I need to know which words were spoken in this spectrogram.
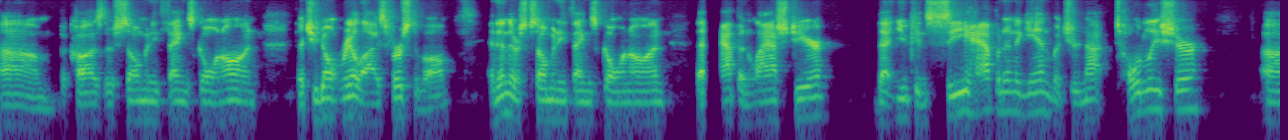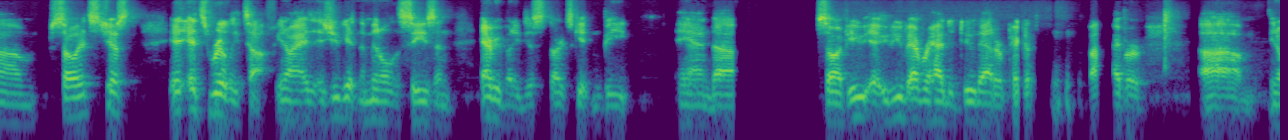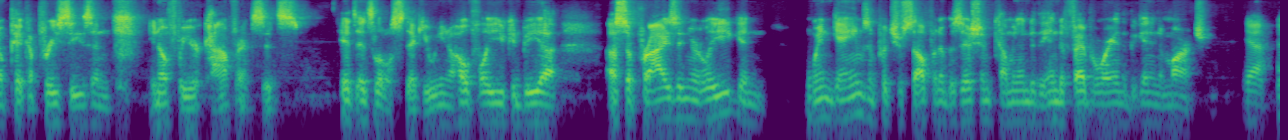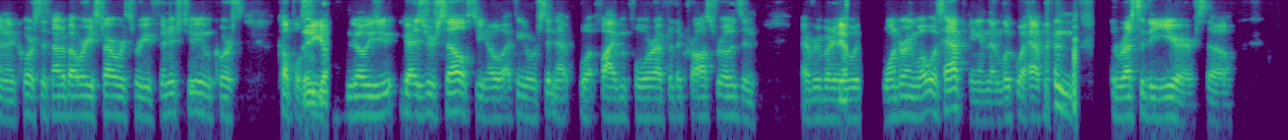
um, because there's so many things going on that you don't realize, first of all. And then there's so many things going on that happened last year that you can see happening again, but you're not totally sure. Um, so it's just, it, it's really tough. You know, as, as, you get in the middle of the season, everybody just starts getting beat. And uh, so if you if you've ever had to do that or pick a five or um, you know pick a preseason, you know for your conference, it's it's it's a little sticky. You know, hopefully you can be a a surprise in your league and win games, and put yourself in a position coming into the end of February and the beginning of March. Yeah, and of course, it's not about where you start; it's where you finish too. And of course, a couple there seasons ago, you guys yourselves, you know, I think we're sitting at what five and four after the Crossroads, and everybody yep. was wondering what was happening, and then look what happened the rest of the year. So,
